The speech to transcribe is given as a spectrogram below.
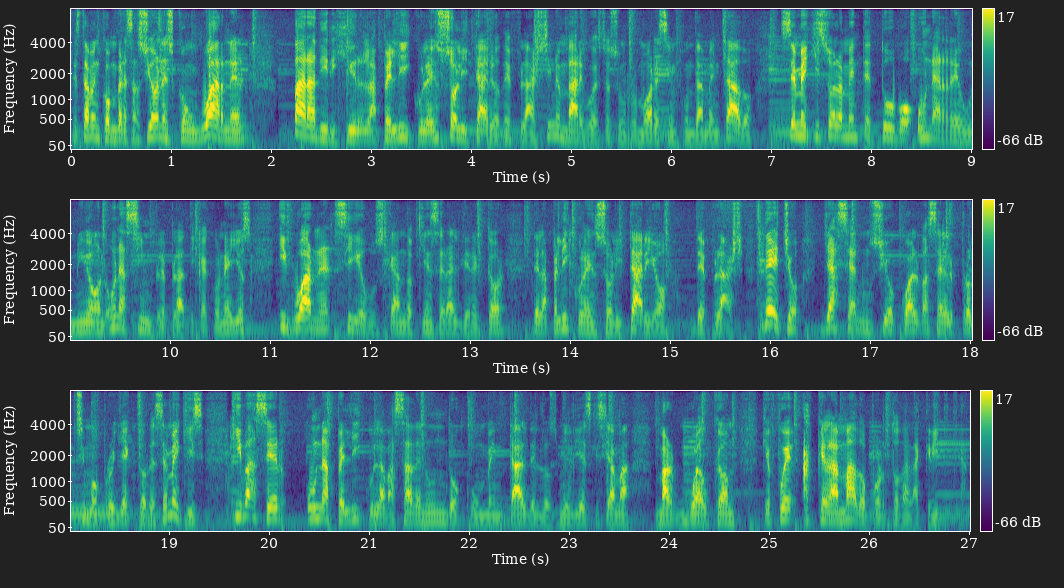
estaba en conversaciones con Warner para dirigir la película en solitario de Flash. Sin embargo, esto es un rumor es infundamentado. Zemeckis solamente tuvo una reunión, una simple plática con ellos y Warner sigue buscando quién será el director de la película en solitario de Flash. De hecho, ya se anunció cuál va a ser el próximo proyecto de Zemeckis y va a ser una película basada en un documental del 2010 que se llama Mark Welcome, que fue aclamado por toda la crítica.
